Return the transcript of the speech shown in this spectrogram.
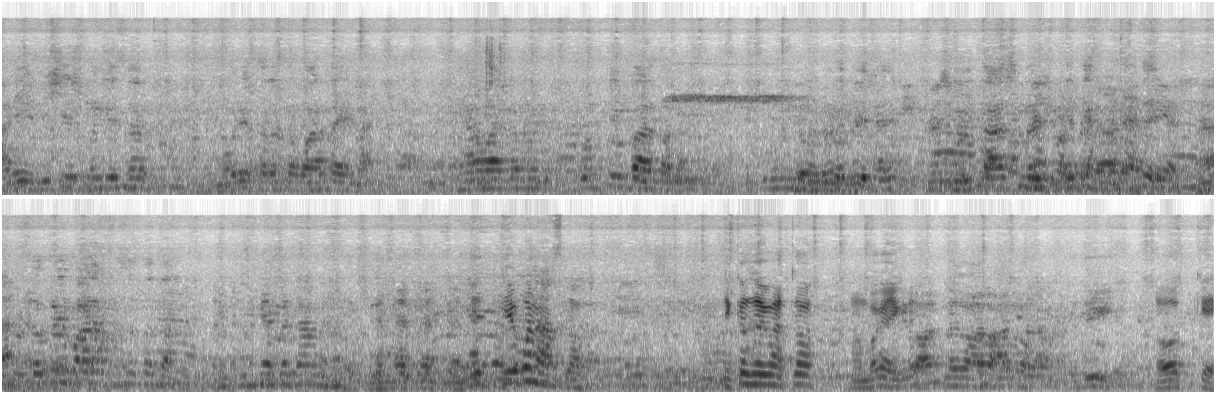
आणि विशेष म्हणजे सर मोरे सरांचा वार्ड आहे ना ह्या वार्डामध्ये कोणतेही ते हसते. सगळे बाळ हसत होतात. हे ते पण असला निकल साहेब वाचला हा बघा इकडे. ओके.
